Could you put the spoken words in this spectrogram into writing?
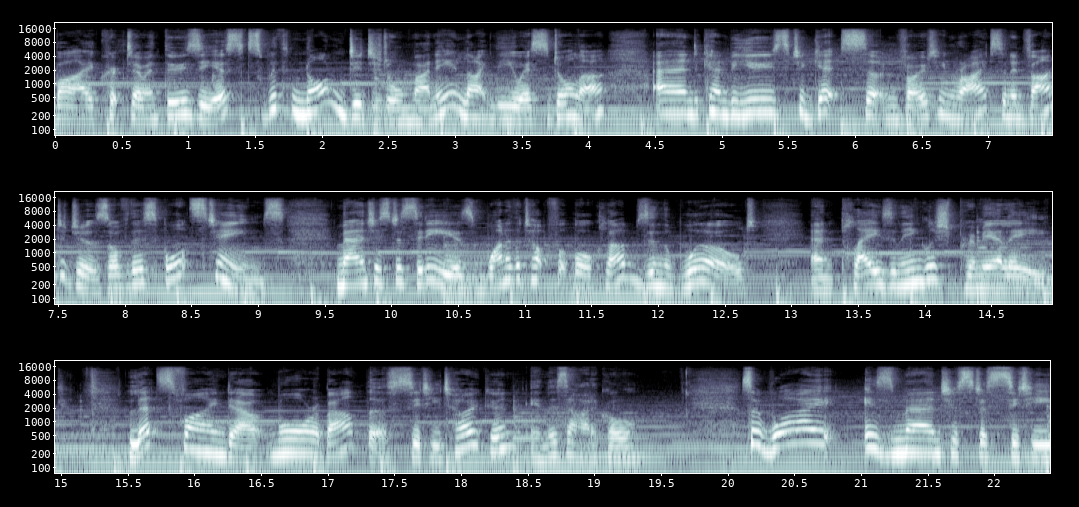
by crypto enthusiasts with non-digital money like the US dollar and can be used to get certain voting rights and advantages of their sports teams. Manchester City is one of the top football clubs in the world and plays in the English Premier League. Let's find out more about the City token in this article. So, why is Manchester City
